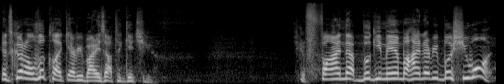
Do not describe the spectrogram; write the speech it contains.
It's going to look like everybody's out to get you. You can find that boogeyman behind every bush you want.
